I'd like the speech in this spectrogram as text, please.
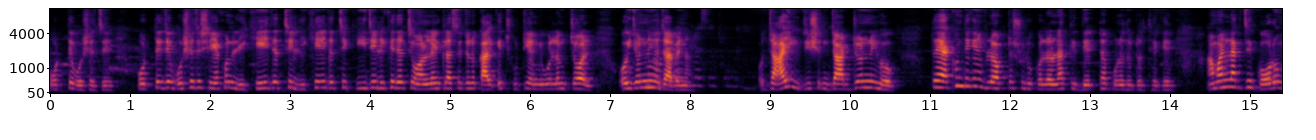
পড়তে বসেছে। পড়তে যে বসেছে, সে এখন লিখেই যাচ্ছে লিখেই যাচ্ছে, কী যে লিখে যাচ্ছে অনলাইন ক্লাসের জন্য কালকে ছুটি, আমি বললাম চল, ওই জন্যই যাবে না। ও যাই যার জন্যই হোক। তো এখন থেকে আমি ব্লগটা শুরু করলাম রাত্রি দেড়টা পনেরো দুটোর থেকে। আমার লাগছে গরম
